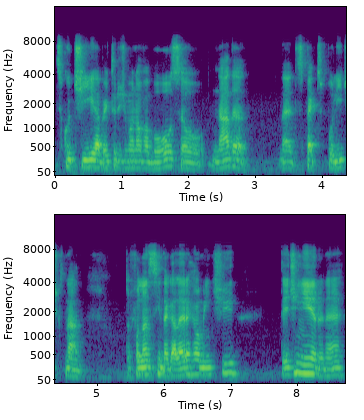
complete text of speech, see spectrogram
discutir a abertura de uma nova bolsa ou nada, né, de aspectos políticos, nada. Tô falando assim da galera realmente ter dinheiro, né?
